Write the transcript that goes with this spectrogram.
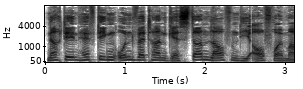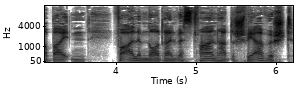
Nach den heftigen Unwettern gestern laufen die Aufräumarbeiten. Vor allem Nordrhein-Westfalen hat es schwer erwischt.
